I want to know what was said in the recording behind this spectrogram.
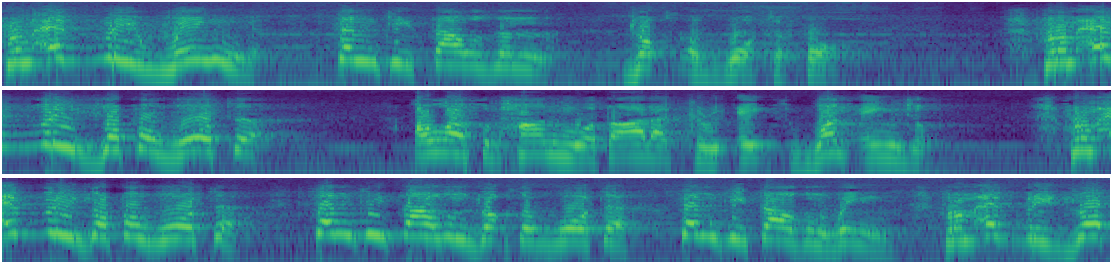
From every wing, 70,000 drops of water fall. From every drop of water, Allah subhanahu wa ta'ala creates one angel. From every drop of water, 70,000 drops of water, 70,000 wings. From every drop,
